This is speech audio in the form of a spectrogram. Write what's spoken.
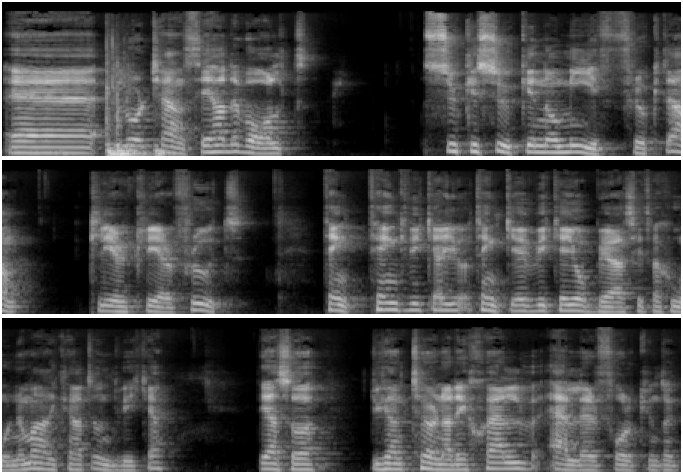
Eh, Lord Tansy hade valt Suki no Mi-frukten. Clear Clear Fruit. Tänk, tänk, vilka, tänk vilka jobbiga situationer man hade kunnat undvika. Det är alltså, du kan turna dig själv eller folk runt om,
